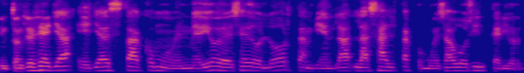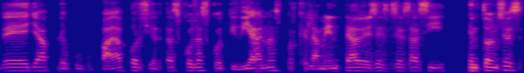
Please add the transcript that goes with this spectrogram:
Entonces ella, ella está como en medio de ese dolor, también la, la salta como esa voz interior de ella, preocupada por ciertas cosas cotidianas, porque la mente a veces es así. Entonces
